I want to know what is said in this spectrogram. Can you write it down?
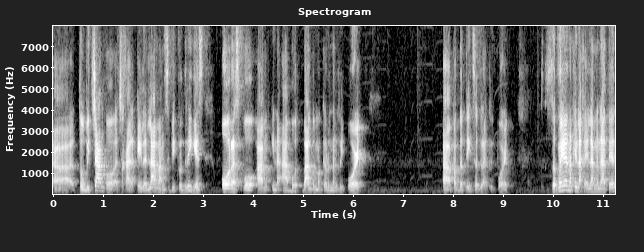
uh, Toby Chanko, at saka kailan lamang si Vic Rodriguez, oras po ang inaabot bago magkaroon ng report uh, pagdating sa drug report. So ngayon, ang kinakailangan natin,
